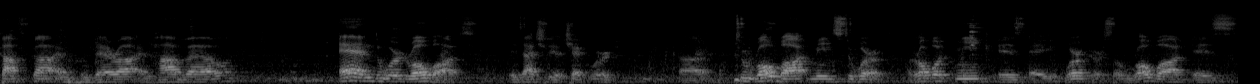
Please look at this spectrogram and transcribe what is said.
Kafka and Kundera and Havel. And the word robot is actually a Czech word. Uh, to robot means to work. Robotnik is a worker. So robot is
